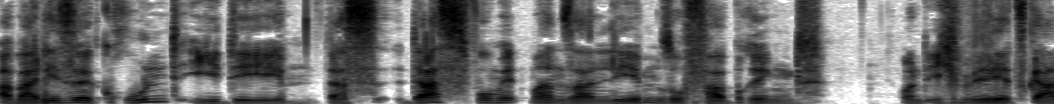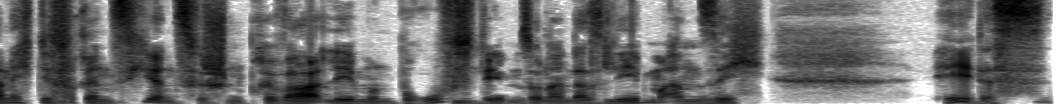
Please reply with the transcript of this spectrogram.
Aber diese Grundidee, dass das, womit man sein Leben so verbringt, und ich will jetzt gar nicht differenzieren zwischen Privatleben und mhm. Berufsleben, mhm. sondern das Leben an sich, hey, das,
